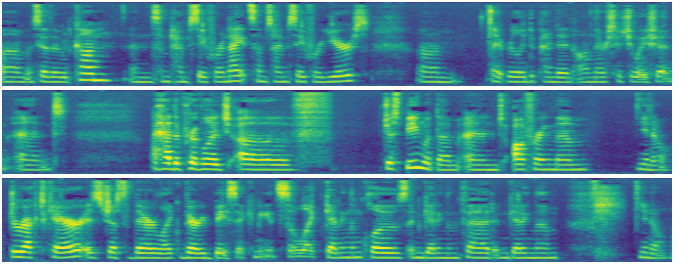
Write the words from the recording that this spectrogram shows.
Um, and so they would come and sometimes stay for a night, sometimes stay for years. Um, it really depended on their situation. And I had the privilege of just being with them and offering them, you know, direct care is just their like very basic needs. So, like getting them clothes and getting them fed and getting them, you know,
